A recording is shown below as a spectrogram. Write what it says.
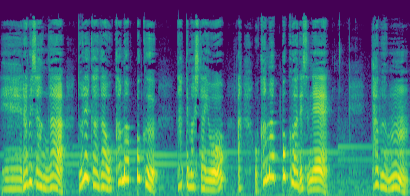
えー、ラベさんが、どれかがオカマっぽくなってましたよ。あ、オカマっぽくはですね、多分、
